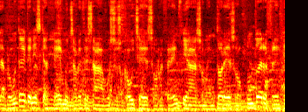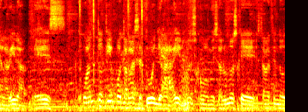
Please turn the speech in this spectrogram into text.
la pregunta que tenéis que hacer muchas veces a vuestros coaches o referencias o mentores o punto de referencia en la vida es cuánto tiempo tardaste tú en llegar ahí, ¿no? Es como mis alumnos que estaban haciendo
